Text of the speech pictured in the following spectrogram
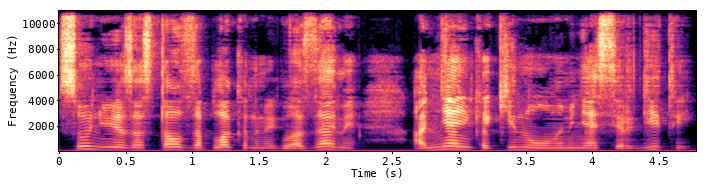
Соню я застал с заплаканными глазами, а нянька кинула на меня сердитый,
